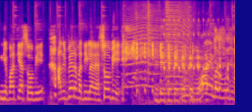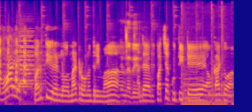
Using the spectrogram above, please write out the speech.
இங்க பாத்தியா சோபி? அது பேரை பாத்தீங்களா சோபி. பருத்தி வீரன்ல ஒரு மேட்ரு ஒண்ணும் தெரியுமா? அந்த பச்சை குத்திட்டு அவன் காட்டுவான்.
